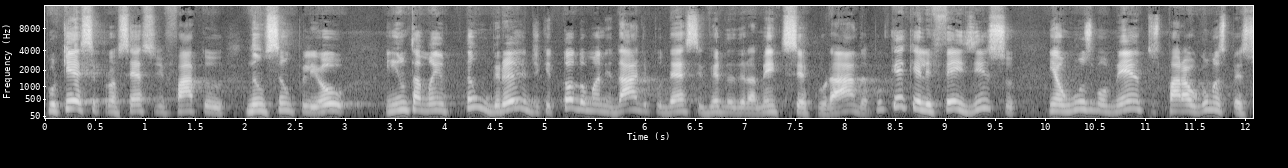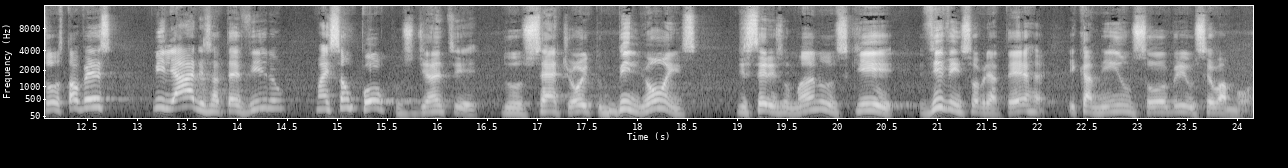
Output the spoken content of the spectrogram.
Por que esse processo de fato não se ampliou em um tamanho tão grande que toda a humanidade pudesse verdadeiramente ser curada? Por que, que ele fez isso? em alguns momentos, para algumas pessoas, talvez milhares até viram, mas são poucos diante dos 7, 8 bilhões de seres humanos que vivem sobre a terra e caminham sobre o seu amor.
